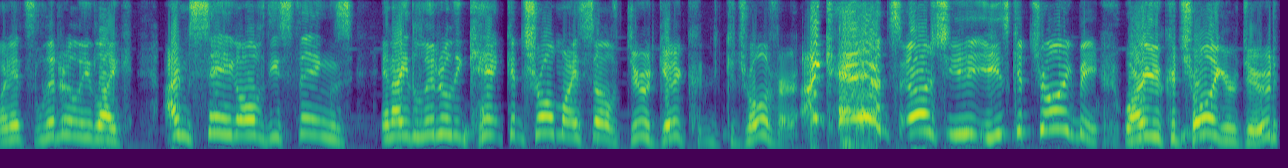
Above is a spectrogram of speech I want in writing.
when it's literally like I'm saying all of these things and I literally can't control myself, dude, get a c- control of her. I can't. Oh, she he's controlling me. Why are you controlling her, dude?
